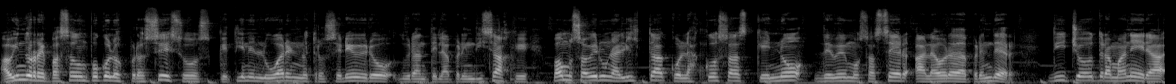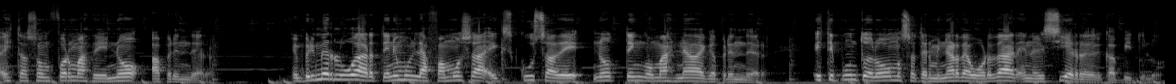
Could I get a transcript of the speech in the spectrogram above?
Habiendo repasado un poco los procesos que tienen lugar en nuestro cerebro durante el aprendizaje, vamos a ver una lista con las cosas que no debemos hacer a la hora de aprender. Dicho de otra manera, estas son formas de no aprender. En primer lugar, tenemos la famosa excusa de no tengo más nada que aprender. Este punto lo vamos a terminar de abordar en el cierre del capítulo.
